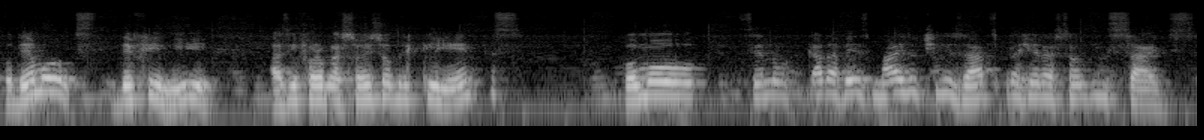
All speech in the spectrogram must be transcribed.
Podemos definir as informações sobre clientes como sendo cada vez mais utilizados para a geração de insights.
